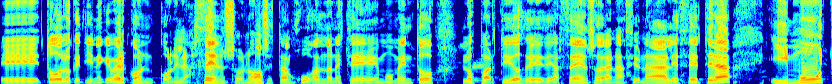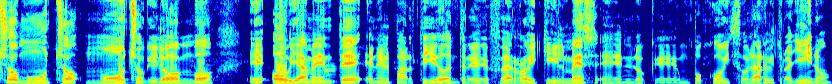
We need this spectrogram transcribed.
eh, todo lo que tiene que ver con, con el ascenso, ¿no? Se están jugando en este momento los partidos de, ascenso, de la Nacional, etcétera, y mucho, mucho, mucho quilombo. Eh, obviamente en el partido entre Ferro y Quilmes, en lo que un poco hizo el árbitro allí, ¿no?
